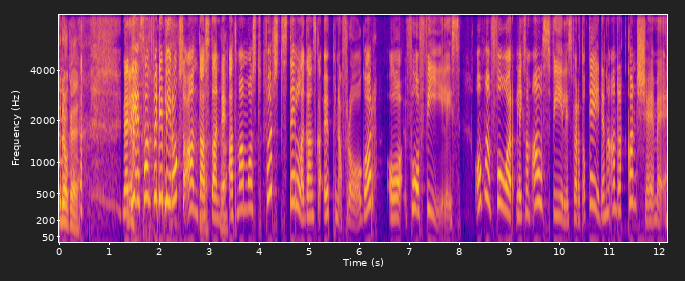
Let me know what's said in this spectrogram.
är det okej? Nej, Ja. det är sant, för det blir också antastande att man måste först ställa ganska öppna frågor och få filis. Om man får liksom alls filis för att okej, den här andra kanske är med,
